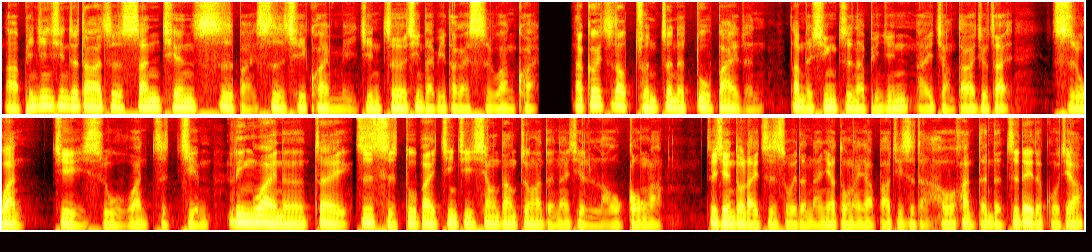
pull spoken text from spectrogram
那平均薪资大概是三千四百四十七块美金，折合新台币大概十万块。那各位知道，纯正的杜拜人他们的薪资呢，平均来讲大概就在十万介于十五万之间。另外呢，在支持杜拜经济相当重要的那些劳工啊。这些人都来自所谓的南亚、东南亚、巴基斯坦、阿富汗等等之类的国家，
